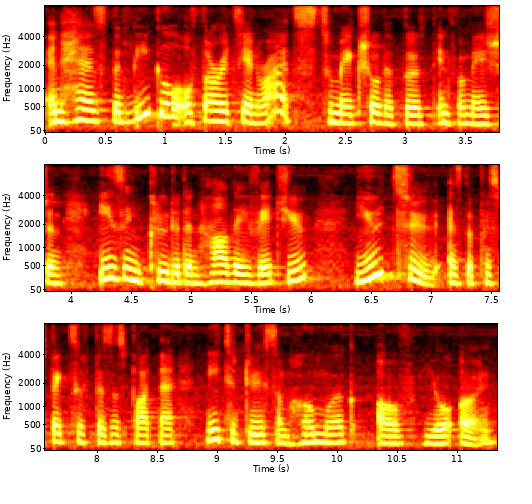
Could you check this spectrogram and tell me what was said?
and has the legal authority and rights to make sure that the information is included in how they vet you, you too, as the prospective business partner, need to do some homework of your own.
